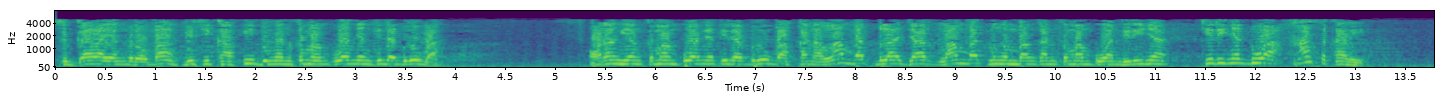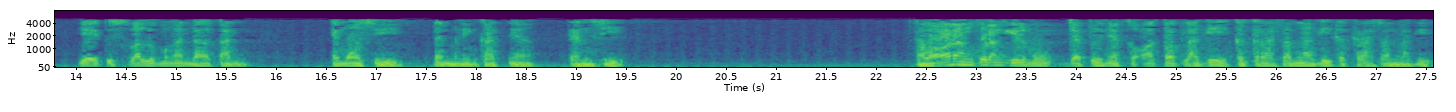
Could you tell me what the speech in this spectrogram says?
segala yang berubah disikapi dengan kemampuan yang tidak berubah? Orang yang kemampuannya tidak berubah karena lambat belajar, lambat mengembangkan kemampuan dirinya, cirinya dua khas sekali. Yaitu selalu mengandalkan emosi dan meningkatnya tensi kalau orang kurang ilmu, jatuhnya ke otot lagi, kekerasan lagi, kekerasan lagi.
